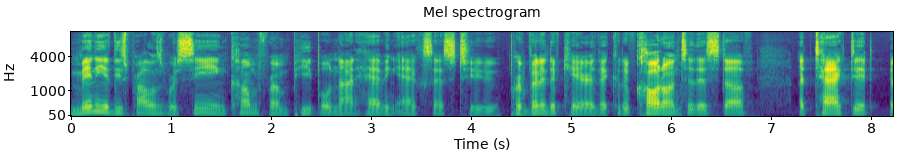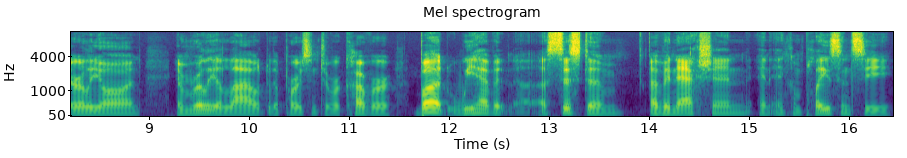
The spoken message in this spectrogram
Many of these problems we're seeing come from people not having access to preventative care that could have caught on to this stuff, attacked it early on, and really allowed the person to recover. But we have a, a system of inaction and, and complacency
